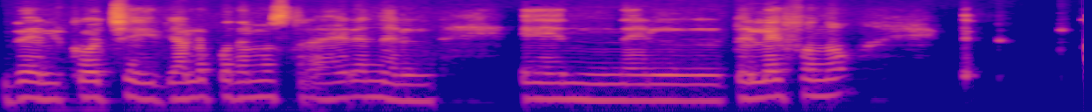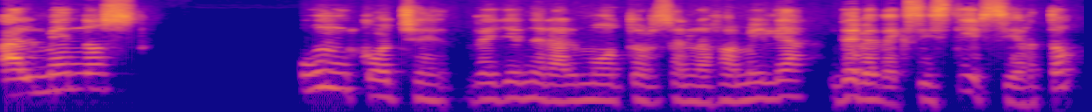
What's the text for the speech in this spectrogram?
del coche y ya lo podemos traer en el, en el teléfono, al menos un coche de General Motors en la familia debe de existir, ¿cierto?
